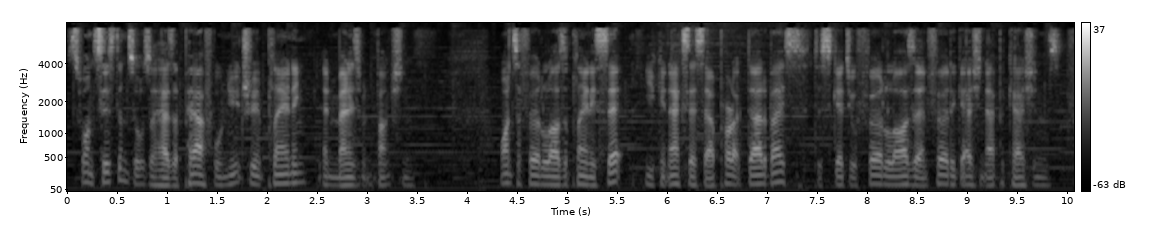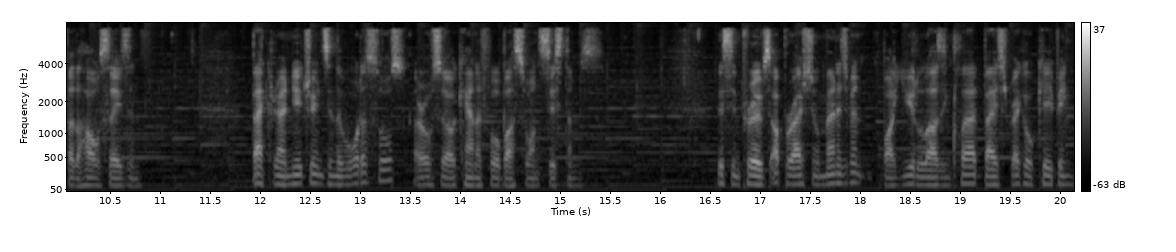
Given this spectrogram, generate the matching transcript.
Swan Systems also has a powerful nutrient planning and management function. Once a fertiliser plan is set, you can access our product database to schedule fertiliser and fertigation applications for the whole season. Background nutrients in the water source are also accounted for by Swan Systems. This improves operational management by utilising cloud-based record keeping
